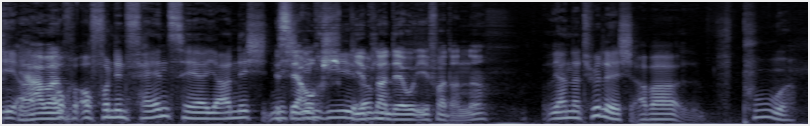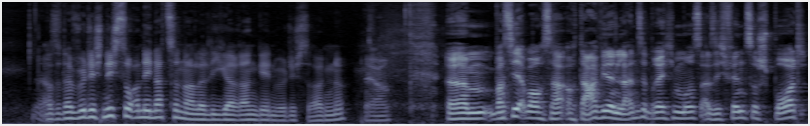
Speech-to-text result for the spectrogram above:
ja, aber auch, auch von den Fans her ja nicht. nicht ist ja auch Spielplan ähm, der UEFA dann, ne? Ja, natürlich, aber puh. Ja. Also da würde ich nicht so an die nationale Liga rangehen, würde ich sagen, ne? Ja. Ähm, was ich aber auch, auch da wieder in Lanze brechen muss, also ich finde so Sport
